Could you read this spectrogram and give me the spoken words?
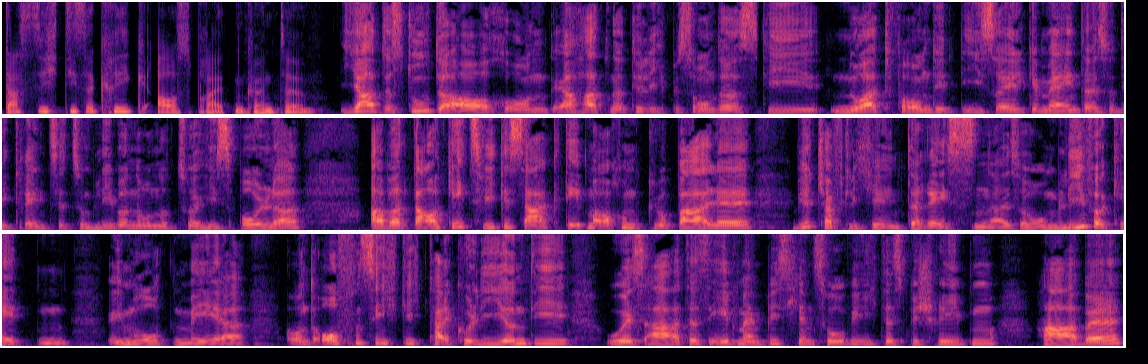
dass sich dieser Krieg ausbreiten könnte? Ja, das tut er auch und er hat natürlich besonders die Nordfront in Israel gemeint, also die Grenze zum Libanon und zur Hisbollah. Aber da geht's wie gesagt, eben auch um globale wirtschaftliche Interessen, also um Lieferketten im Roten Meer. Und offensichtlich kalkulieren die USA das eben ein bisschen so, wie ich das beschrieben habe,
